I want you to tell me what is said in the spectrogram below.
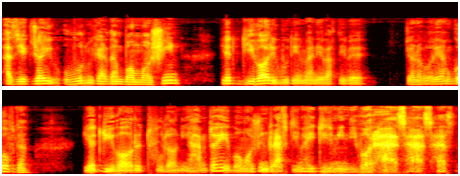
از یک جایی عبور می‌کردم با ماشین. یه دیواری بودیم من یه وقتی به جناب هم گفتم. یه دیوار طولانی هم تا هی با ماشین رفتیم هی دیدیم این دیوار هست هست هست.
